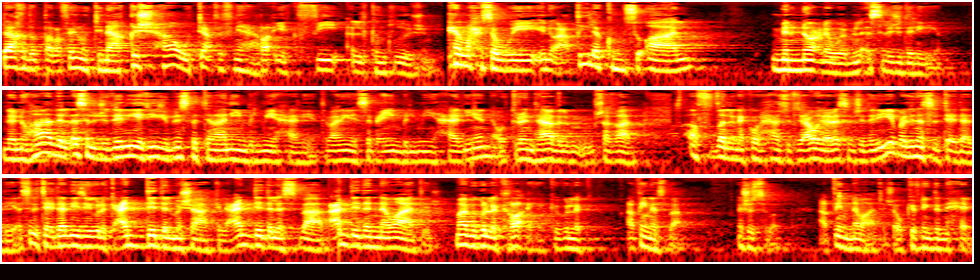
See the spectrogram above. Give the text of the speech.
تاخذ الطرفين وتناقشها وتعطي في النهاية رأيك في ال conclusion. الحين راح أسوي إنه أعطي لكم سؤال من النوع الأول من الأسئلة الجدلية لأنه هذا الأسئلة الجدلية تيجي بنسبة 80% حاليا 80 70% حاليا أو ترند هذا شغال أفضل انك اول حاجة تتعود على الأسئلة الجدلية بعدين الأسئلة التعدادية، الأسئلة التعدادية زي يقول لك عدد المشاكل، عدد الأسباب، عدد النواتج، ما بيقول لك رأيك يقول لك اعطينا أسباب. إيش السبب؟ اعطينا النواتج أو كيف نقدر نحل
